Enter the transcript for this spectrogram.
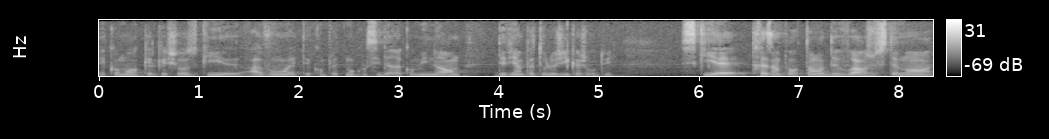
et comment quelque chose qui euh, avant était complètement considéré comme une norme devient pathologique aujourd'hui. Ce qui est très important de voir justement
